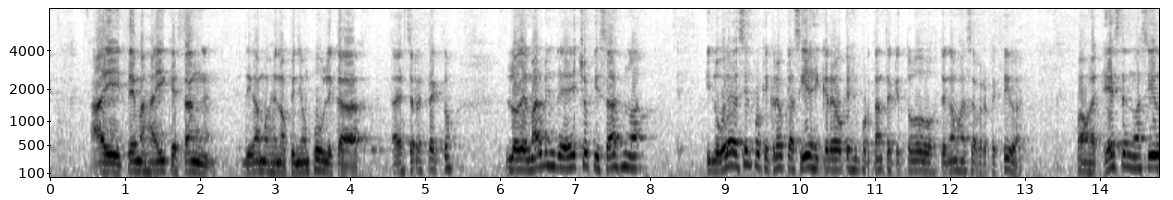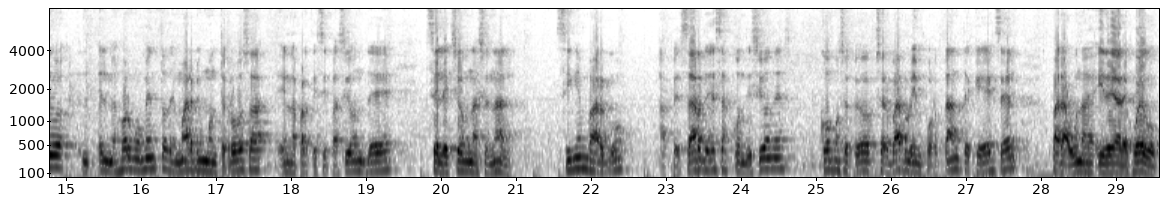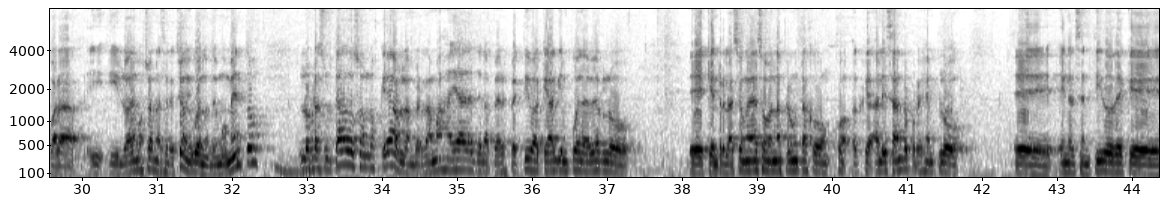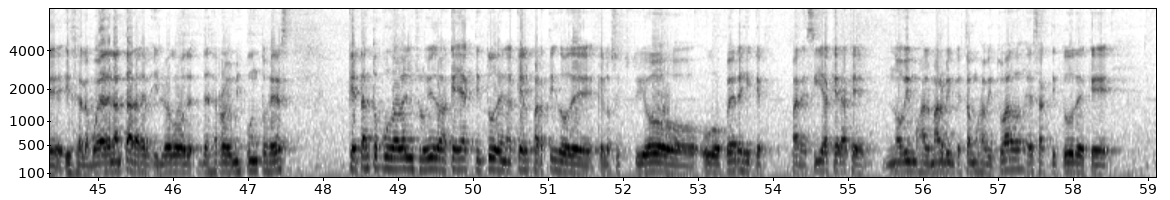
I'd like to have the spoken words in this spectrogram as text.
hay temas ahí que están, digamos, en la opinión pública a este respecto. Lo de Marvin, de hecho, quizás no, y lo voy a decir porque creo que así es y creo que es importante que todos tengamos esa perspectiva. Vamos a ver, este no ha sido el mejor momento de Marvin Monterrosa en la participación de selección nacional. Sin embargo, a pesar de esas condiciones, cómo se puede observar lo importante que es él para una idea de juego, para, y, lo ha demostrado en la selección. Y bueno, de momento los resultados son los que hablan, ¿verdad? Más allá desde la perspectiva que alguien pueda verlo, eh, que en relación a eso van las preguntas con, que Alessandro, por ejemplo, eh, en el sentido de que, y se las voy a adelantar y luego desarrollo mis puntos, es qué tanto pudo haber influido aquella actitud en aquel partido de que lo sustituyó Hugo Pérez y que parecía que era que no vimos al Marvin que estamos habituados, esa actitud de que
